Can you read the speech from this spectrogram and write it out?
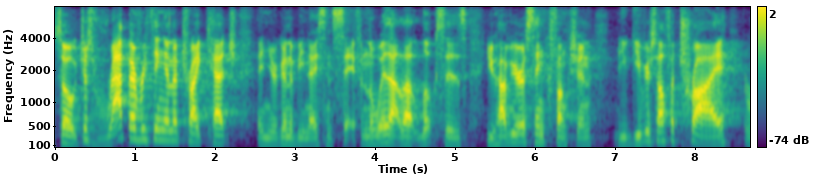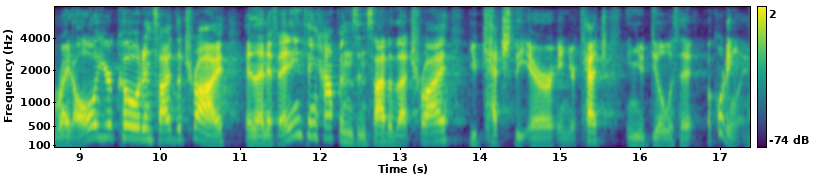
So just wrap everything in a try-catch, and you're going to be nice and safe. And the way that that looks is you have your async function, you give yourself a try, write all your code inside the try, and then if anything happens inside of that try, you catch the error in your catch, and you deal with it accordingly.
